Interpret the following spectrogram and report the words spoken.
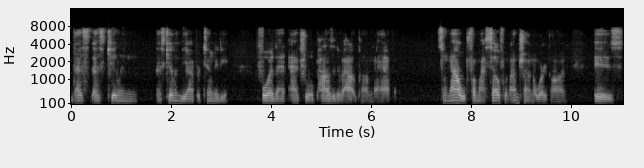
that's that's killing that's killing the opportunity for that actual positive outcome to happen. So now for myself what I'm trying to work on is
